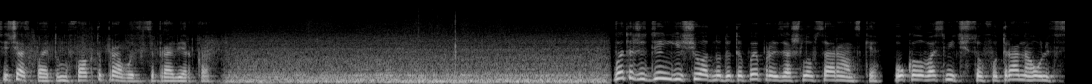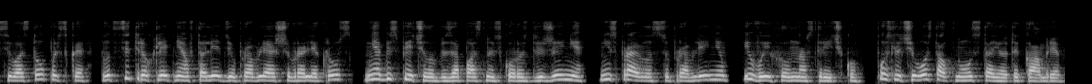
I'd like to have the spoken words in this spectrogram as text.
Сейчас по этому факту проводится проверка. В этот же день еще одно ДТП произошло в Саранске. Около 8 часов утра на улице Севастопольская 23-летняя автоледи, управляя «Шевроле Кросс», не обеспечила безопасную скорость движения, не справилась с управлением и выехала на встречку, после чего столкнулась с «Тойотой Камри».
